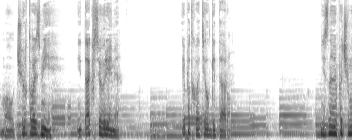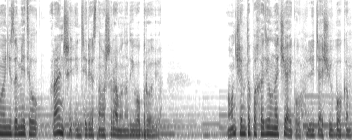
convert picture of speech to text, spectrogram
мол, черт возьми, и так все время. И подхватил гитару. Не знаю, почему я не заметил раньше интересного шрама над его бровью. Он чем-то походил на чайку, летящую боком.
